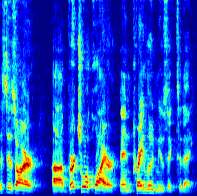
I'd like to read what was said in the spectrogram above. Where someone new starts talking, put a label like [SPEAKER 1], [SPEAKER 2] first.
[SPEAKER 1] This is our uh, virtual choir and prelude music today.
